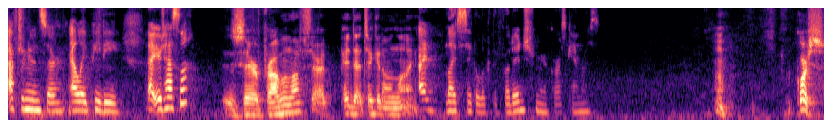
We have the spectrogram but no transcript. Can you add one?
Afternoon, sir. LAPD. That your Tesla? Is there a problem, officer? I paid that ticket online. I'd like to take a look at the footage from your car's cameras. Hmm. Of course.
